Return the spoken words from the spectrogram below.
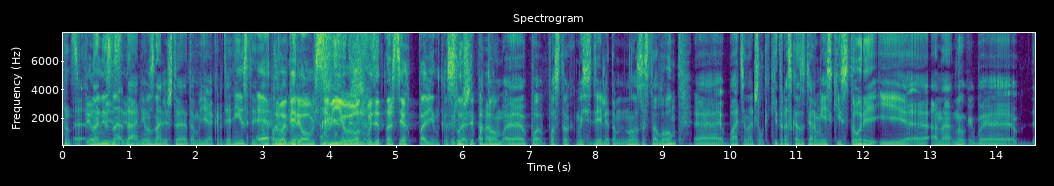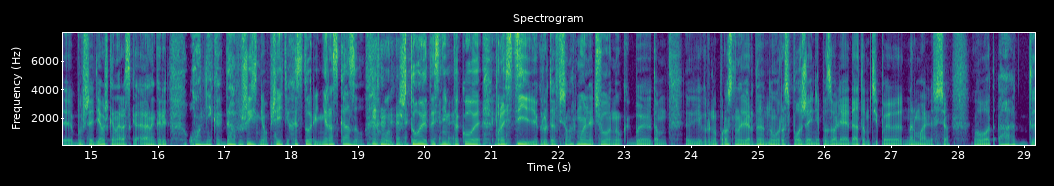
Э, спел Ну, не знаю, да, они узнали, что я там, я аккордеонист. и Этого берем в семью, он будет на всех поминках Слушай, потом, э, по- после того, как мы сидели там, ну, за столом, э, батя начал какие-то рассказывать армейские истории, и э, она, ну, как бы, э, бывшая девушка, она, раска- она говорит, он никогда в жизни вообще этих историй не рассказывал. Он, что это с ним такое? Прости. Я говорю, да все нормально, чего? Ну, как бы, там, э, я говорю, ну, просто, наверное, ну, расположение позволяет, да, там, типа, нормально все. Вот. А, да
